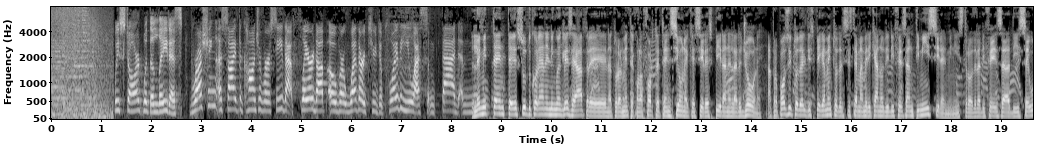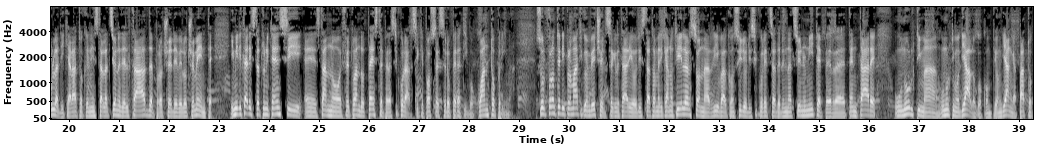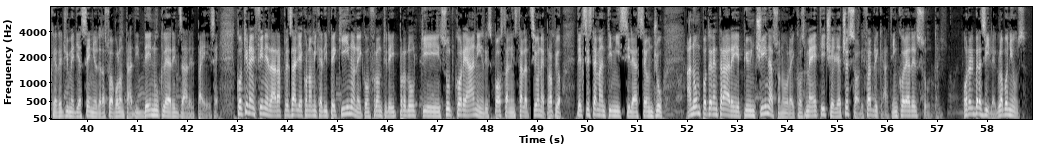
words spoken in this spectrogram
We start with the latest. Brushing aside the controversy that flared up over whether to deploy the US THAAD L'emittente sudcoreana in lingua inglese apre naturalmente con la forte tensione che si respira nella regione. A proposito del dispiegamento del sistema americano di difesa antimissile, il ministro della difesa di Seoul ha dichiarato che l'installazione del THAAD procede velocemente. I militari statunitensi eh, stanno effettuando test per assicurarsi che possa essere operativo quanto prima. Sul fronte diplomatico invece il segretario segretario di Stato americano Tillerson arriva al Consiglio di sicurezza delle Nazioni Unite per eh, tentare un, ultima, un ultimo dialogo con Pyongyang a patto che il regime dia segno della sua volontà di denuclearizzare il paese. Continua infine la rappresaglia economica di Pechino nei confronti dei prodotti sudcoreani in risposta all'installazione proprio del sistema antimissile a Seonju. A non poter entrare più in Cina sono ora i cosmetici e gli accessori fabbricati in Corea del Sud. Ora il Brasile, Globo News.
